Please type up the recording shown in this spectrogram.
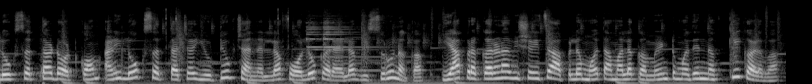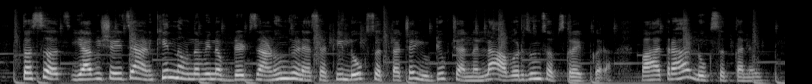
लोकसत्ता डॉट कॉम आणि लोकसत्ताच्या यूट्यूब चॅनलला फॉलो करायला विसरू नका. या प्रकरणाविषयीचं आपलं मत आम्हाला कमेंटमध्ये नक्की कळवा. तसंच याविषयीचे आणखी नवनवीन अपडेट जाणून घेण्यासाठी लोकसत्ताच्या यूट्यूब चॅनलला आवर्जून सबस्क्राईब करा. पाहत रहा लोकसत्ता लाईव्ह.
